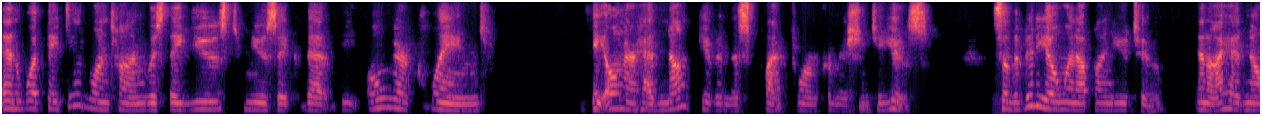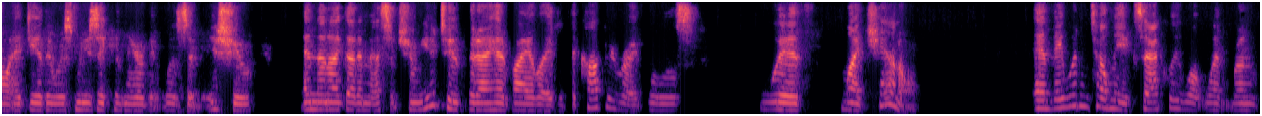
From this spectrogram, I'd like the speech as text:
And what they did one time was they used music that the owner claimed the owner had not given this platform permission to use. So the video went up on YouTube, and I had no idea there was music in there that was an issue. And then I got a message from YouTube that I had violated the copyright rules with my channel. And they wouldn't tell me exactly what went wrong,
